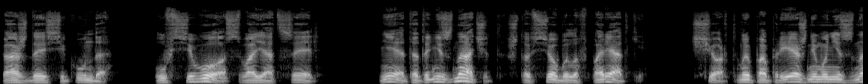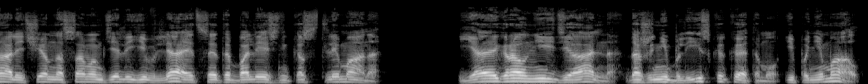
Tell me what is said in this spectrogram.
каждая секунда. У всего своя цель. Нет, это не значит, что все было в порядке. Черт, мы по-прежнему не знали, чем на самом деле является эта болезнь Костлемана. Я играл не идеально, даже не близко к этому, и понимал,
